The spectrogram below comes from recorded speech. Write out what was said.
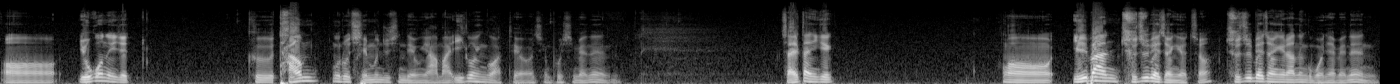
어, 요거는 이제 그 다음으로 질문 주신 내용이 아마 이거인 것 같아요. 지금 보시면은, 자, 일단 이게 어, 일반 주주 배정이었죠. 주주 배정이라는 거 뭐냐면은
